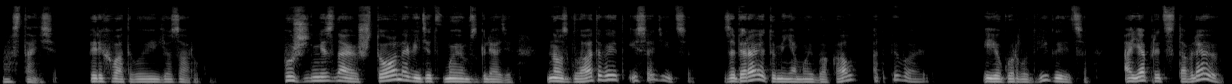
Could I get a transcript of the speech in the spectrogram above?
Останься. Перехватываю ее за руку. Уж не знаю, что она видит в моем взгляде, но сглатывает и садится. Забирает у меня мой бокал, отпивает. Ее горло двигается, а я представляю,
